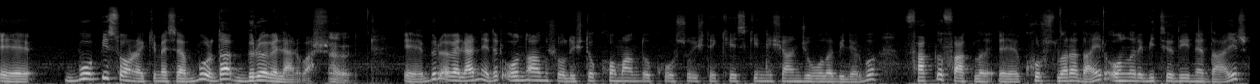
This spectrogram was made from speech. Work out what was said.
E, bu bir sonraki mesela burada bröveler var. Evet. E, bröveler nedir? Onun almış olduğu işte komando kursu, işte keskin nişancı olabilir bu. Farklı farklı e, kurslara dair, onları bitirdiğine dair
